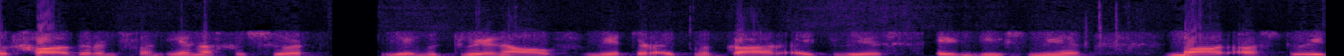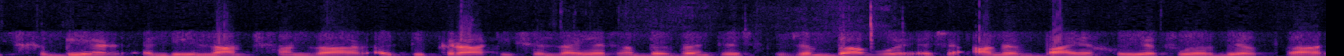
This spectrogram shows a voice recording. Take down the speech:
vergaderings van enige soort jy moet 2.5 meter uitmekaar uit wees en dis meer maar as toe iets gebeur in die land van waar autokratiese leiers aan bewind is Zimbabwe is 'n ander baie goeie voorbeeld waar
